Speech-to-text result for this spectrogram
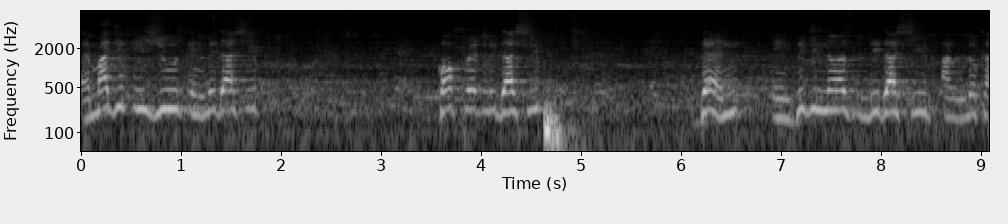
emerging issues in leadership, corporate leadership, then indigenous leadership and local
